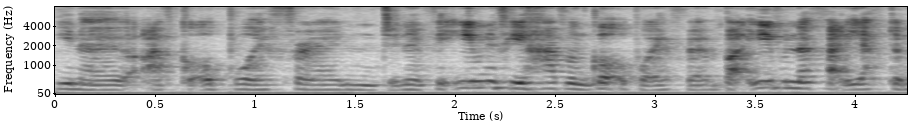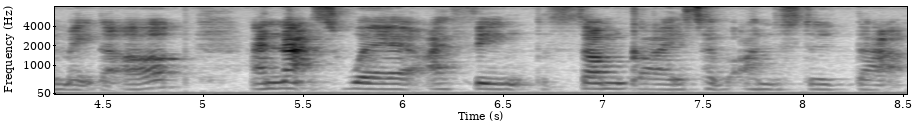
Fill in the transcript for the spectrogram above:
you know, I've got a boyfriend, and if even if you haven't got a boyfriend, but even the fact you have to make that up, and that's where I think some guys have understood that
